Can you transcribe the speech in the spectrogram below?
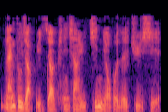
男主角比较偏向于金牛或者是巨蟹。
